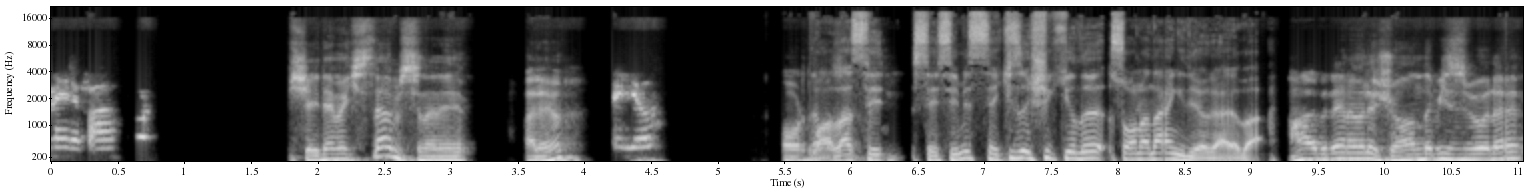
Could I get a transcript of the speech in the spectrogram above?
Merhaba. Bir şey demek ister misin hani? Alo? Alo. Orada Valla se- sesimiz 8 ışık yılı sonradan gidiyor galiba. Harbiden öyle. Şu anda biz böyle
